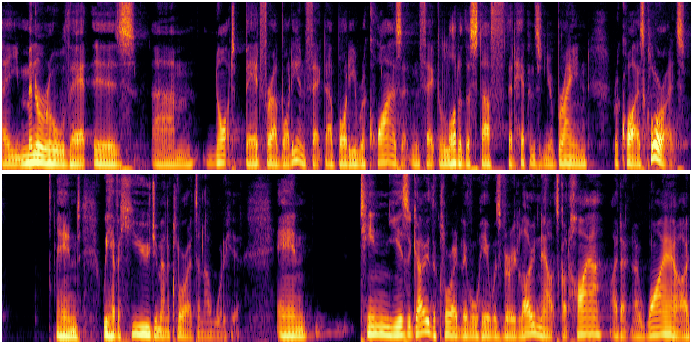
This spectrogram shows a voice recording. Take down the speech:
a mineral that is um, not bad for our body. In fact, our body requires it. In fact, a lot of the stuff that happens in your brain requires chlorides. And we have a huge amount of chlorides in our water here. And 10 years ago, the chloride level here was very low. Now it's got higher. I don't know why. I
